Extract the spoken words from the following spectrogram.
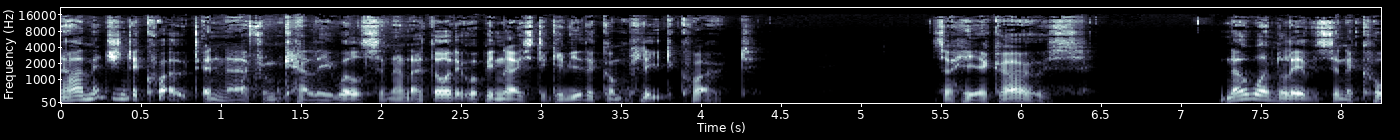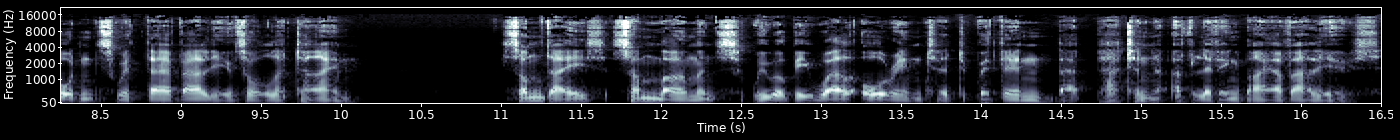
Now, I mentioned a quote in there from Kelly Wilson, and I thought it would be nice to give you the complete quote. So here goes. No one lives in accordance with their values all the time. Some days, some moments, we will be well oriented within that pattern of living by our values.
